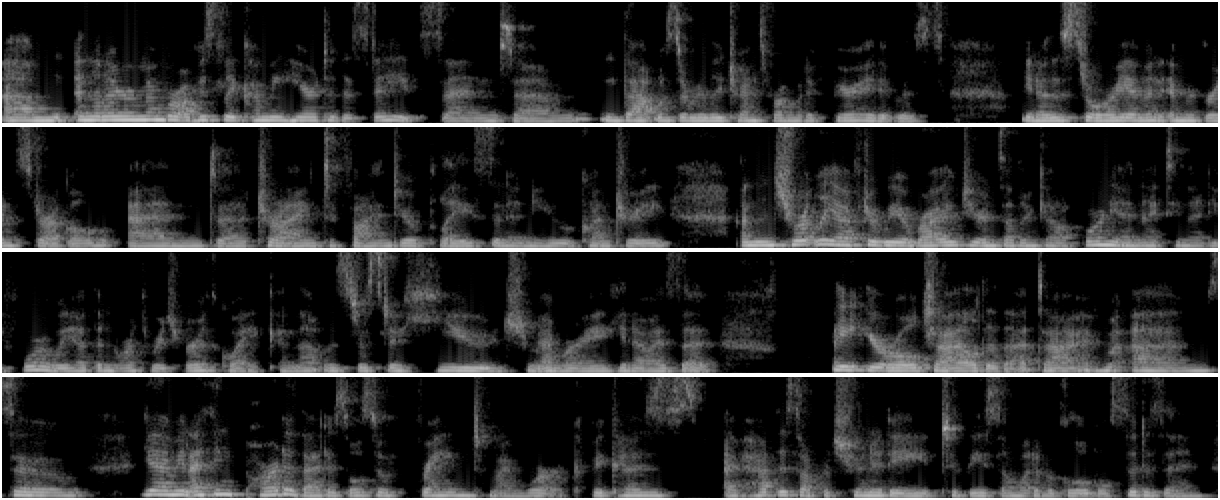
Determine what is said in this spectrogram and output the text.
Um, and then I remember obviously coming here to the states, and um, that was a really transformative period. It was you know the story of an immigrant struggle and uh, trying to find your place in a new country. And then shortly after we arrived here in southern california in 1994 we had the northridge earthquake and that was just a huge memory you know as a eight year old child at that time. Um, so yeah i mean i think part of that has also framed my work because i've had this opportunity to be somewhat of a global citizen.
